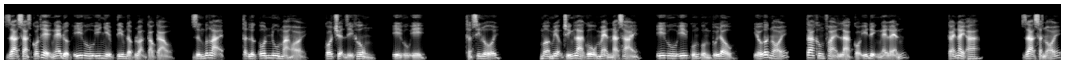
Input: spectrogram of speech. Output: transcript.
Dạ sạt có thể nghe được iui nhịp tim đập loạn cào cào, dừng bước lại, tận lực ôn nhu mà hỏi, có chuyện gì không, iui? Thật xin lỗi mở miệng chính là gỗ mẹn nạ sải y cuốn cùng túi đầu, yếu ớt nói, ta không phải là có ý định nghe lén. Cái này a? Dạ sạt nói,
